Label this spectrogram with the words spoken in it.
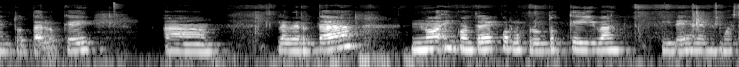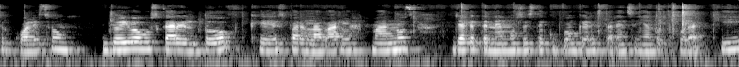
en total, ¿ok? Ah, la verdad, no encontré por los productos que iban y déjenme les muestro cuáles son. Yo iba a buscar el Dove, que es para lavar las manos, ya que tenemos este cupón que les estaré enseñando por aquí,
